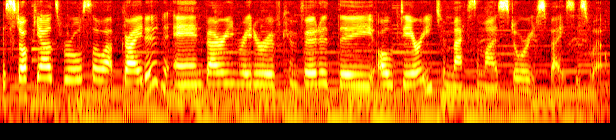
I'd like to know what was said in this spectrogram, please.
The stockyards were also upgraded and Barry and Rita have converted the old dairy to maximise storage space as well.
